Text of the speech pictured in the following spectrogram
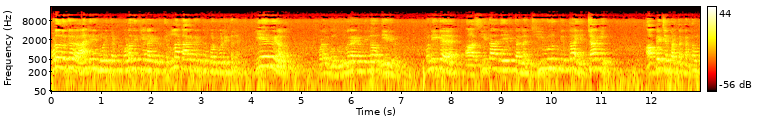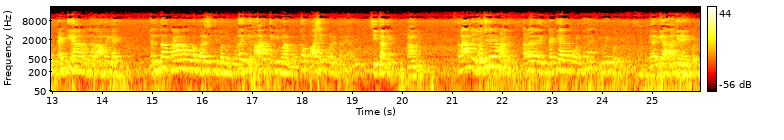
ಕೊಡೋದಕ್ಕೆ ಆಂಜನೇಯ ನೋಡಿದ ತಟ್ಟು ಕೊಡೋದಕ್ಕೆ ಏನಾಗಿರುತ್ತೆ? ಎಲ್ಲ ಕಾರ್ಯಕರ್ತರು ಕೊಟ್ಕೊಂಡಿರ್ತಾನೆ ಏನೂ ಇರಲ್ಲ. ಕೊಡಕ್ಕೆ ಒಂದು ಉಂಗುರ ಇರೋದಿಲ್ಲ ಏನಿರೋದು ಕೊನೆಗೆ ಆ ಸೀತಾದೇವಿ ತನ್ನ ಜೀವನಕ್ಕಿಂತ ಹೆಚ್ಚಾಗಿ ಅಪೇಕ್ಷೆ ಪಡ್ತಕ್ಕಂಥ ಒಂದು ಗಂಟಿ ಹಾರವನ್ನು ರಾಮನಿಗೆ ಹಾಕಿರ್ತಾರೆ ಎಂತ ಪ್ರಾಣ ಹೋಗೋ ಪರಿಸ್ಥಿತಿ ಬಂದರೂ ಕೂಡ ಈ ಹಾರ ತೆಗಿಬಾರದು ಅಂತ ಭಾಷೆ ಮಾಡಿರ್ತಾರೆ ಯಾರು? ಸೀತಾದೇವಿ, ರಾಮನಿಗೆ. ರಾಮ ಯೋಚನೆನೇ ಮಾಡಿದ್ರೆ ಗಟ್ಟಿ ಕಟ್ಟಿ ಆದ ತಗೊಳ್ತಾನೆ, ಇವ್ರಿಗೆ ಕೊಟ್ಟಿದ್ದೆ ಯಾರಿಗೆ? ಆಂಜನೇಯ ಕೊಟ್ಟು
